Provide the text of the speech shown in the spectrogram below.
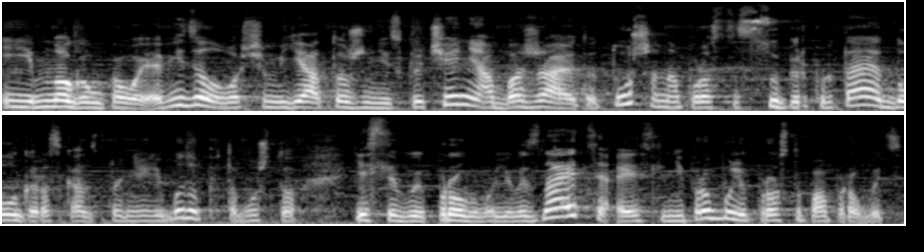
и много у кого я видела, в общем, я тоже не исключение, обожаю эту тушь, она просто супер крутая, долго рассказывать про нее не буду, потому что если вы пробовали, вы знаете, а если не пробовали, просто попробуйте.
